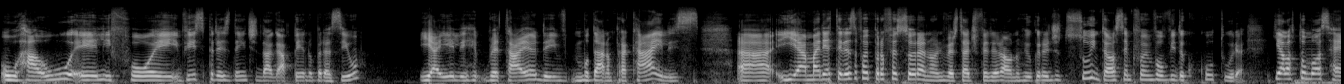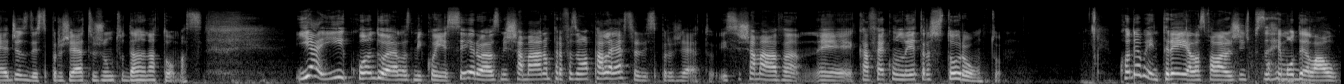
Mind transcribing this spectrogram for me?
O Raul, ele foi vice-presidente da HP no Brasil. E aí ele retired e mudaram para cá. Eles, ah, e a Maria Tereza foi professora na Universidade Federal no Rio Grande do Sul, então ela sempre foi envolvida com cultura. E ela tomou as rédeas desse projeto junto da Ana Thomas. E aí, quando elas me conheceram, elas me chamaram para fazer uma palestra nesse projeto. E se chamava é, Café com Letras Toronto. Quando eu entrei, elas falaram: a gente precisa remodelar o.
